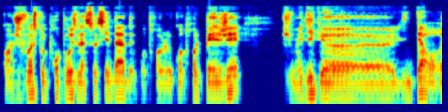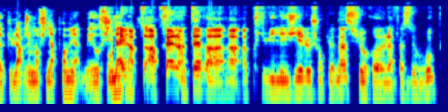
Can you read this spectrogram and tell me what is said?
Quand je vois ce que propose la Sociedad contre le contre le PSG, je me dis que l'Inter aurait pu largement finir première. Mais au final, après, l'Inter a, a, privilégié le championnat sur euh, la phase de groupe.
